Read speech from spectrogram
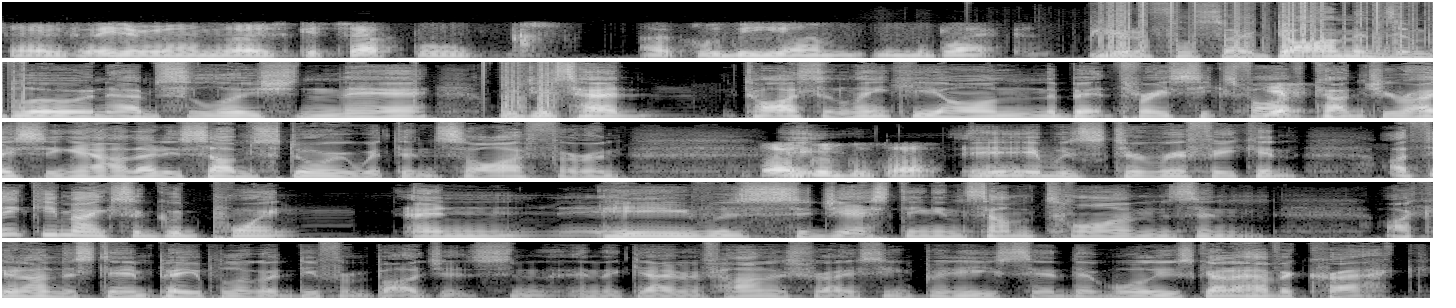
so if either one of those gets up, we'll hopefully be um, in the black. Beautiful. So diamonds and blue and absolution there. We just had Tyson Linky on the Bet three six five Yep. Country Racing Hour. That is some story with Encipher, and How It- good was that? it, it was terrific. And I think he makes a good point. And he was suggesting, and sometimes, and I can understand people have got different budgets in, in the game of harness racing, but he said that well, he's going to have a crack.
